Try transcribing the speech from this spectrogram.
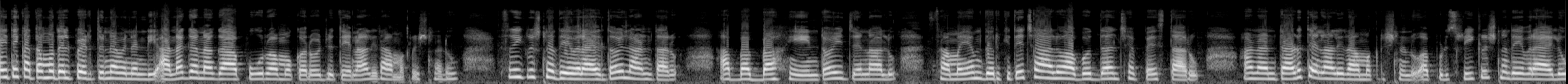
అయితే కథ మొదలు పెడుతున్నా వినండి. అనగనగా పూర్వం ఒక రోజు తెనాలి రామకృష్ణుడు శ్రీకృష్ణ దేవరాయలతో ఇలా అంటారు. అబ్బబ్బా ఏంటో ఈ జనాలు? సమయం దొరికితే చాలు అబద్ధాలు చెప్పేస్తారు. అని అంటాడు తెనాలి రామకృష్ణుడు. అప్పుడు శ్రీకృష్ణదేవరాయలు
